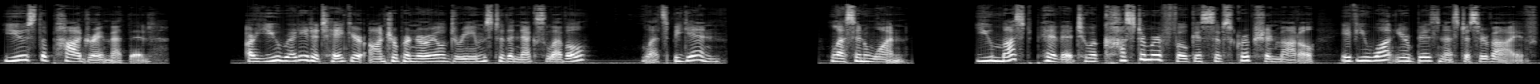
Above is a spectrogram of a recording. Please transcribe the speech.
use the Padre method. Are you ready to take your entrepreneurial dreams to the next level? Let's begin. Lesson 1 You must pivot to a customer focused subscription model if you want your business to survive.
